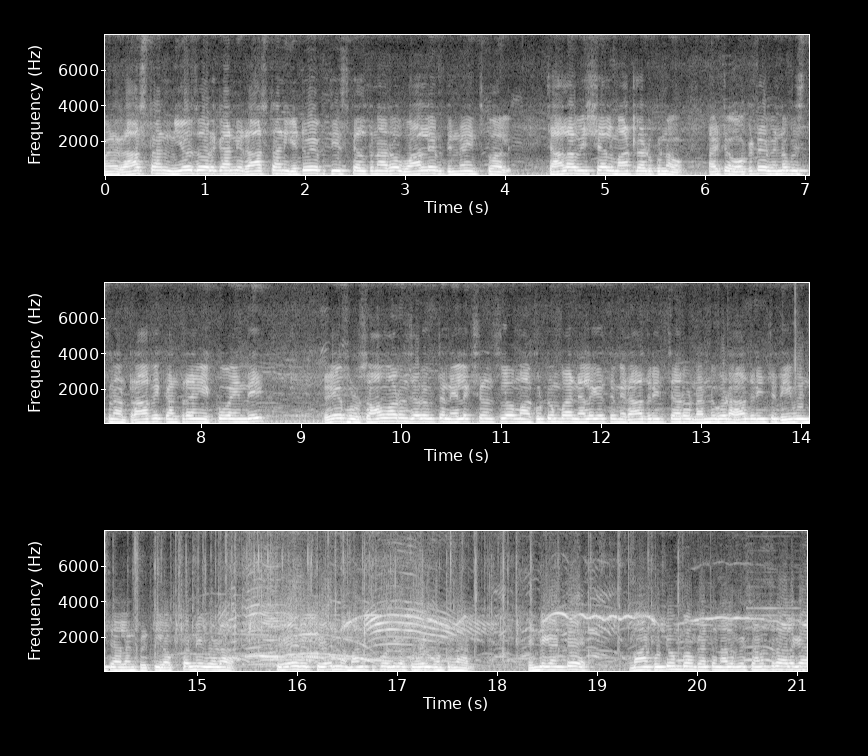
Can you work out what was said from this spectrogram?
మన రాష్ట్రాన్ని నియోజకవర్గాన్ని రాష్ట్రాన్ని ఎటువైపు తీసుకెళ్తున్నారో వాళ్ళే నిర్ణయించుకోవాలి. చాలా విషయాలు మాట్లాడుకున్నాం. అయితే ఒకటే విన్నపిస్తున్నాను. ట్రాఫిక్ అంతరాయం ఎక్కువైంది. రేపు సోమవారం జరుగుతున్న ఎలక్షన్స్లో మా కుటుంబాన్ని ఎలాగైతే మీరు ఆదరించారో నన్ను కూడా ఆదరించి దీవించాలని ప్రతి ఒక్కరిని కూడా పేరు పేరున మనస్ఫూర్తిగా కోరుకుంటున్నాను. ఎందుకంటే మా కుటుంబం గత నలభై సంవత్సరాలుగా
